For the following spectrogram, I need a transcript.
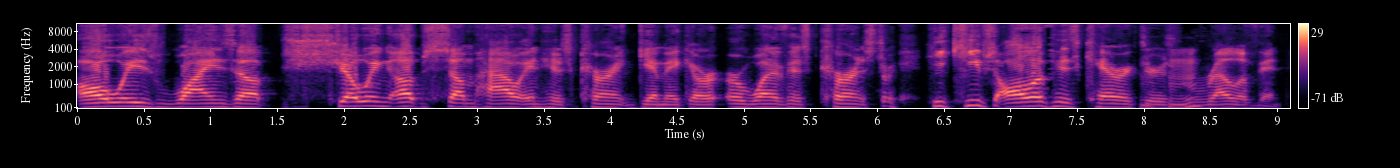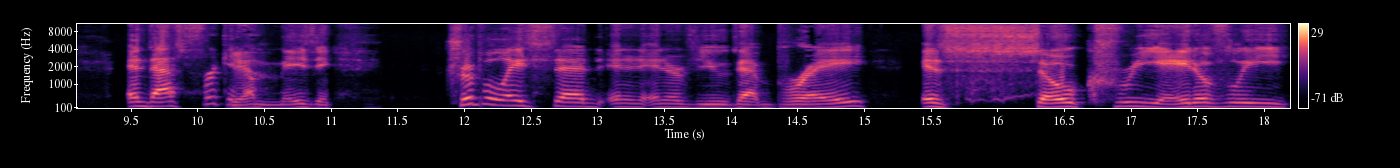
always winds up showing up somehow in his current gimmick or, or one of his current story. He keeps all of his characters Mhm. relevant. And that's freaking Yeah. amazing. Triple H said in an interview that Bray is so creatively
